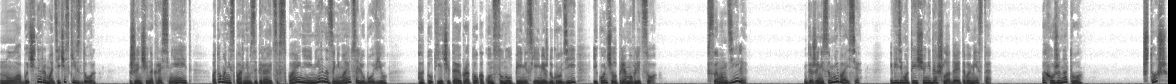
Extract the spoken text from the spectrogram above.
«Ну, обычный романтический вздор. Женщина краснеет, потом они с парнем запираются в спальне и мирно занимаются любовью. А тут я читаю про то, как он сунул пенис ей между грудей и кончил прямо в лицо. В самом деле? Даже не сомневайся. Видимо, ты еще не дошла до этого места. Похоже на то. Что ж,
